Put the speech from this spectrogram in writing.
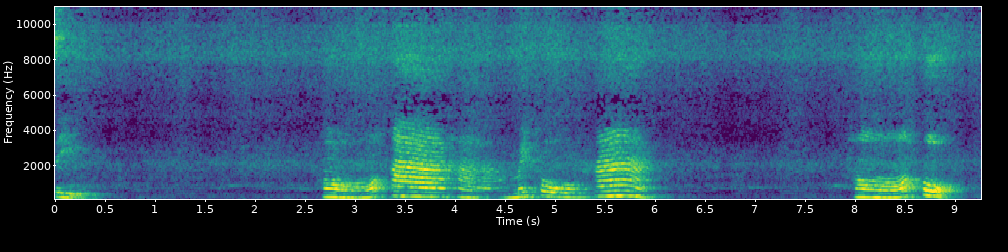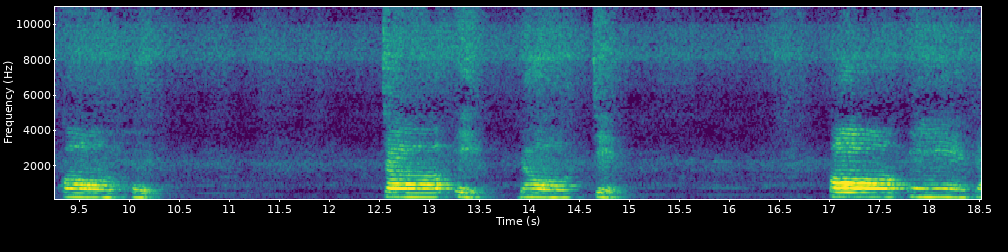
สี่หออาหาไม่โทห้าหออกกอหกจอเอกดอเจ็ดปอแอด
